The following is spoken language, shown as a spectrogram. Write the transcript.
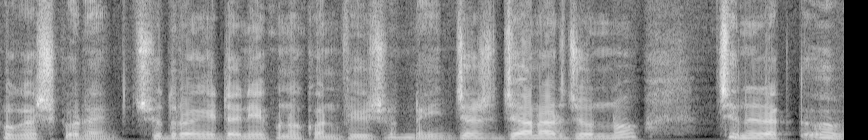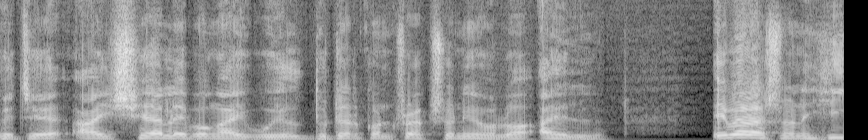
প্রকাশ করে। সুতরাং এটা নিয়ে কোনো কনফিউশন নেই। জাস্ট জানার জন্য জেনে রাখতে হবে যে আই শ্যাল এবং আই উইল দুটার কন্ট্রাকশনই হলো আইল। এবার আসুন হি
